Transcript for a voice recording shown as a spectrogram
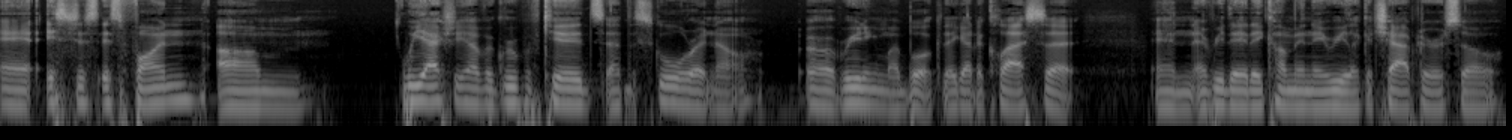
and it's just it's fun. Um, we actually have a group of kids at the school right now uh, reading my book. They got a class set, and every day they come in, they read like a chapter or so,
